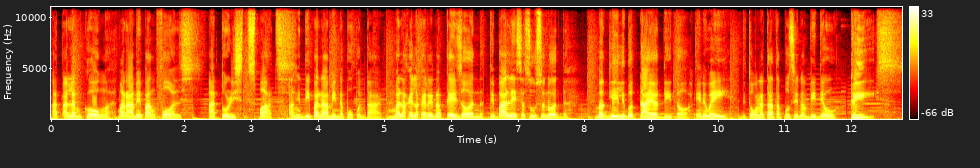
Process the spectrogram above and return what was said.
at alam kong marami pang falls at tourist spots ang hindi pa namin napupuntahan. Malaki-laki rin ang Quezon. Di bale, sa susunod, maglilibot tayo dito. Anyway, dito ko natatapusin ang video. Peace!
